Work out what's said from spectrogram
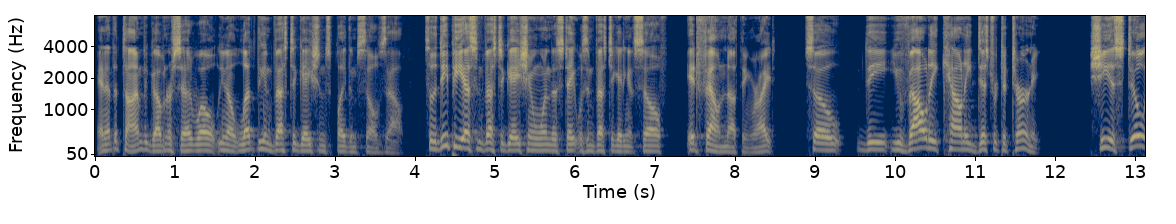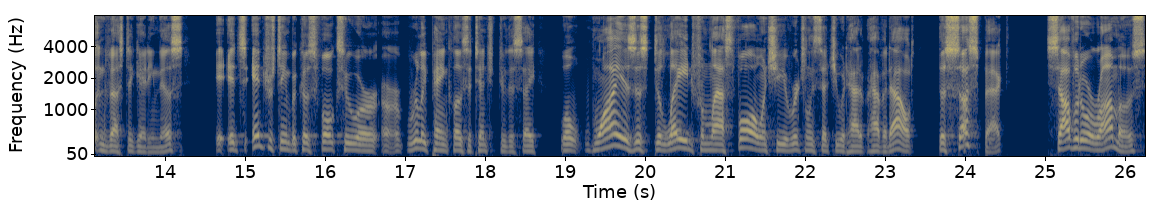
And at the time, the governor said, well, you know, let the investigations play themselves out. So the DPS investigation, when the state was investigating itself, it found nothing, right? So the Uvalde County District Attorney, she is still investigating this. It's interesting because folks who are, are really paying close attention to this say, well, why is this delayed from last fall when she originally said she would have, have it out? The suspect, Salvador Ramos,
